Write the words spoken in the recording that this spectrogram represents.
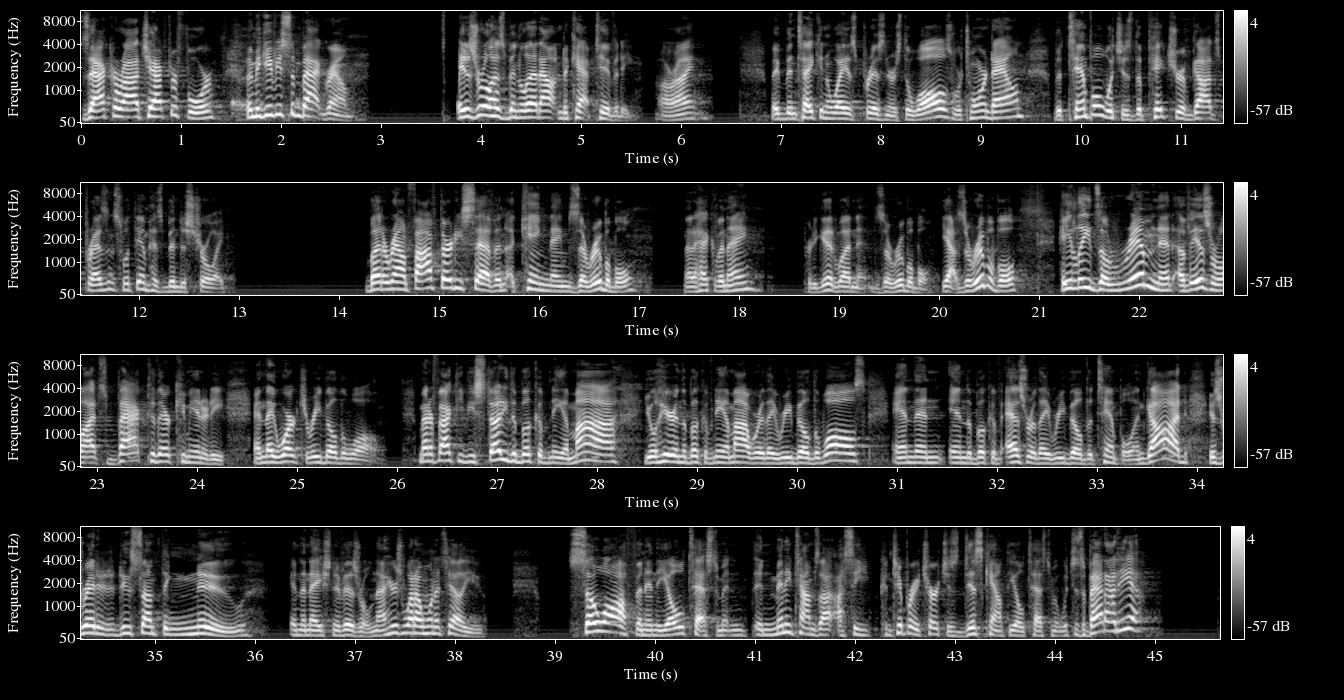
Zechariah chapter 4. Let me give you some background. Israel has been led out into captivity, all right? They've been taken away as prisoners. The walls were torn down. The temple, which is the picture of God's presence with them, has been destroyed. But around 537, a king named Zerubbabel, that a heck of a name? Pretty good, wasn't it? Zerubbabel. Yeah, Zerubbabel, he leads a remnant of Israelites back to their community and they work to rebuild the wall. Matter of fact, if you study the book of Nehemiah, you'll hear in the book of Nehemiah where they rebuild the walls, and then in the book of Ezra, they rebuild the temple. And God is ready to do something new in the nation of Israel. Now, here's what I want to tell you. So often in the Old Testament, and, many times I see contemporary churches discount the Old Testament, which is a bad idea.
